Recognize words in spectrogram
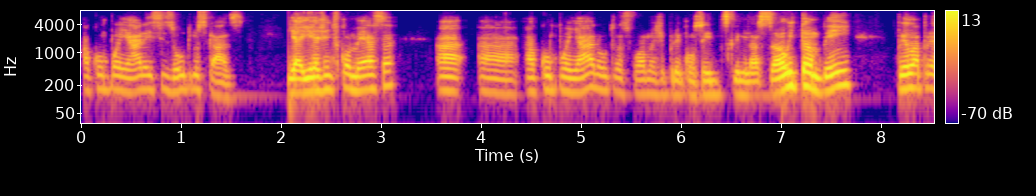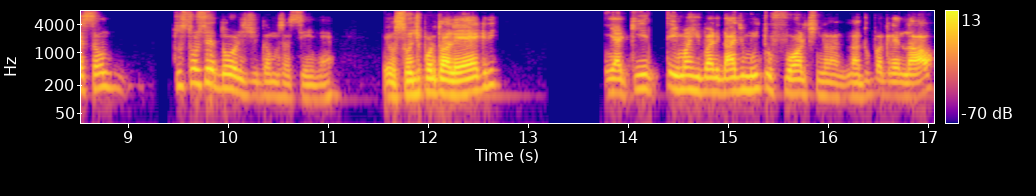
a acompanhar esses outros casos. E aí a gente começa a, a acompanhar outras formas de preconceito e discriminação e também pela pressão dos torcedores, digamos assim, né? Eu sou de Porto Alegre e aqui tem uma rivalidade muito forte na, na dupla Grenal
